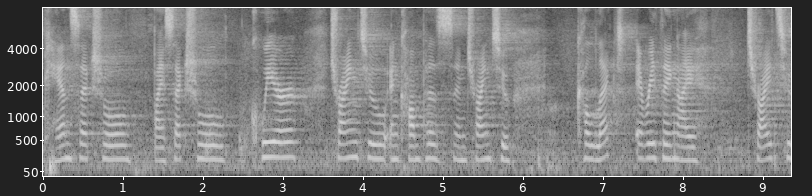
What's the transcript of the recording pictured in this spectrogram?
pansexual, bisexual, queer, trying to encompass and trying to collect everything I try to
